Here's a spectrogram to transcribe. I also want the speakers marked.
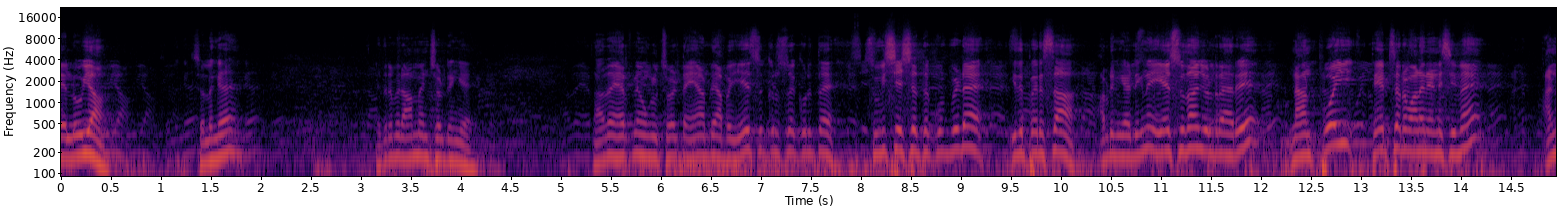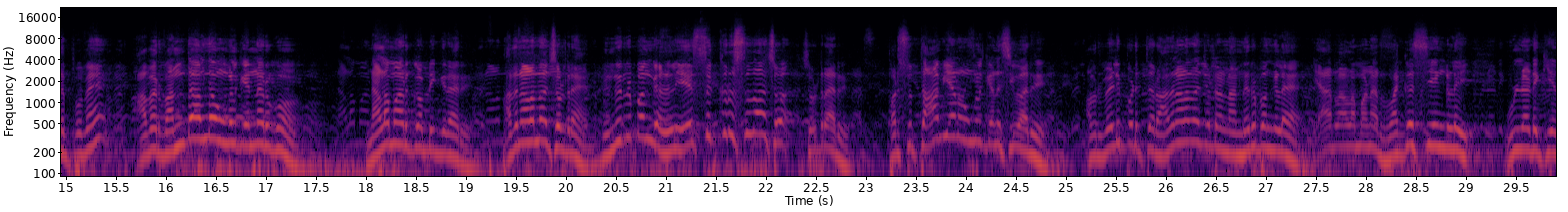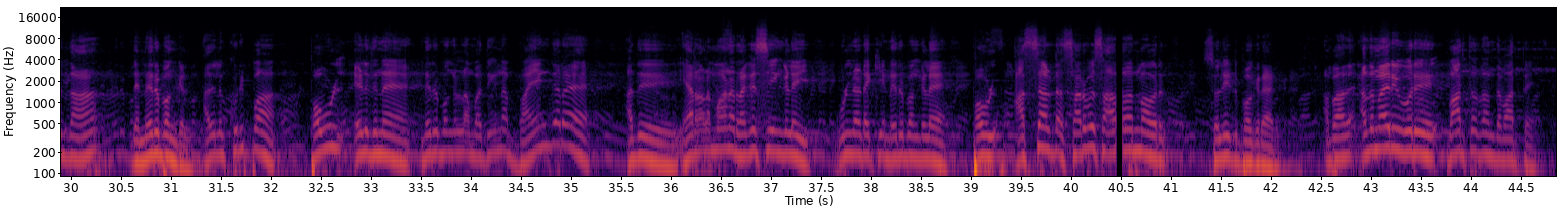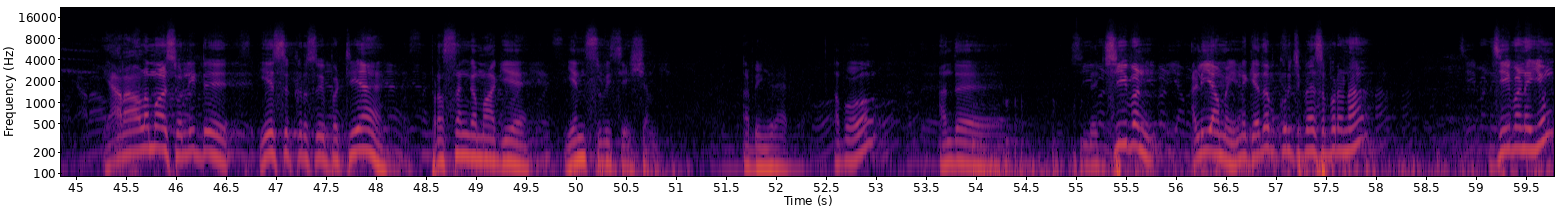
Speaker 1: ஹலே லூயா சொல்லுங்க. எத்தனை பேர் ஆமென் சொல்றீங்க? நான் தான் ஏற்கனவே உங்களுக்கு சொல்லிட்டேன். ஏன் அப்படி அப்ப இயேசு கிறிஸ்துவை குறித்த சுவிசேஷத்தை கு- விட இது பெருசா அப்படின்னு கேட்டீங்கன்னா இயேசு தான் சொல்றாரு. நான் போய் தேர்ச்சரவாளன் என்ன செய்வேன்? அனுப்புவேன். அவர் வந்தால் தான் உங்களுக்கு என்ன இருக்கும்? நலமா இருக்கும் அப்படிங்கிறாரு. அதனால தான் சொல்றேன். நிருபங்கள் இயேசு கிறிஸ்து தான் சொ- சொல்றாரு. பரிசுத்தாவியான உங்களுக்கு என்ன செய்வாரு? அவர் வெளிப்படுத்துறார் அதனால தான் சொல்றேன் நான் நிருபங்களை ஏராளமான ரகசியங்களை உள்ளடக்கியது தான் இந்த நிருபங்கள். அதில் குறிப்பாக பவுல் எழுதின நிருபங்கள்லாம் பார்த்தீங்கன்னா பயங்கர அது ஏராளமான ரகசியங்களை உள்ளடக்கிய நிருபங்களை பவுல் அசால்ட்டா சர்வசாதாரணமாக அவர் சொல்லிட்டு போகிறார். அப்போ அது அது மாதிரி ஒரு வார்த்தை தான் அந்த வார்த்தை. ஏராளமாக சொல்லிட்டு இயேசு கிறிஸ்துவை பற்றிய பிரசங்கமாகிய என் சுவிசேஷம் அப்படிங்கிறார். அப்போ அந்த இந்த ஜீவன் அழியாமை இன்னைக்கு எதை குறித்து பேச போகிறேன்னா ஜீவனையும்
